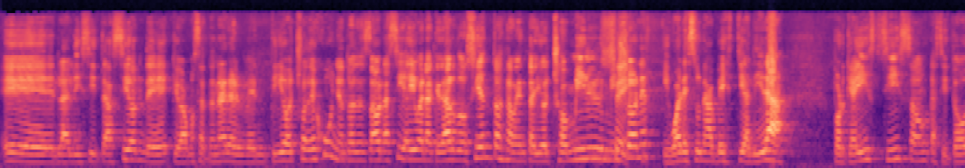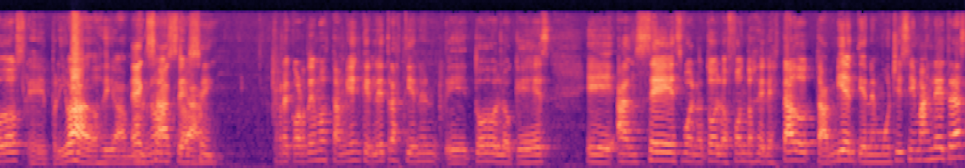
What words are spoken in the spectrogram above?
eh, la licitación de que vamos a tener el 28 de junio. Entonces ahora sí, ahí van a quedar 298 mil Sí. millones, igual es una bestialidad, porque ahí sí son casi todos eh, privados, digamos. ¿no? O Exacto, sea, sí. Recordemos también que letras tienen eh, todo lo que es eh, ANSES, bueno, todos los fondos del Estado también tienen muchísimas letras,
